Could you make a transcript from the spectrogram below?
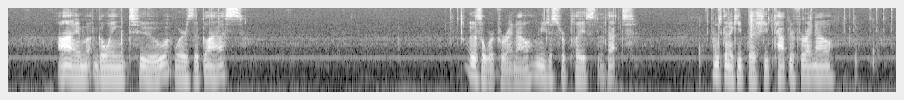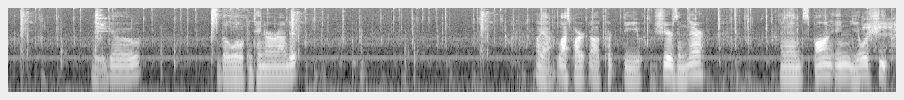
I'm going to where's the glass? This will work for right now. Let me just replace that. I'm just gonna keep the sheep captive for right now. There we go. Build a little container around it. Oh yeah, last part, uh, put the shears in there, and then spawn in your sheep.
